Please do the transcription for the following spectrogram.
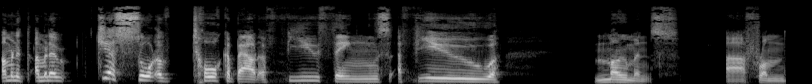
I'm gonna I'm gonna just sort of talk about a few things, a few moments uh, from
